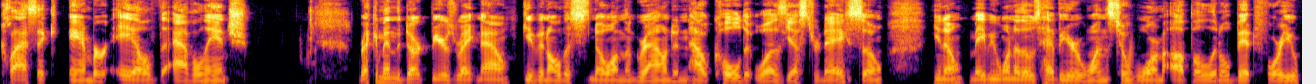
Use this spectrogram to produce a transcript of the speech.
classic amber ale, the Avalanche. Recommend the dark beers right now, given all the snow on the ground and how cold it was yesterday. So, you know, maybe one of those heavier ones to warm up a little bit for you.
